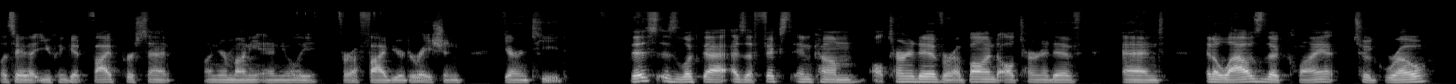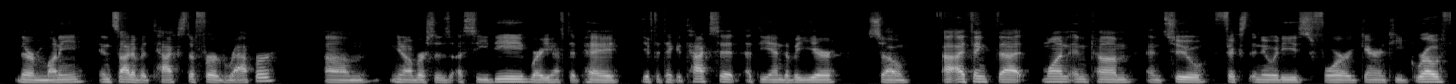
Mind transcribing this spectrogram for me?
let's say that you can get 5% on your money annually for a five year duration guaranteed. This is looked at as a fixed income alternative or a bond alternative, and it allows the client to grow their money inside of a tax deferred wrapper, um, you know, versus a CD where you have to pay, you have to take a tax hit at the end of a year. So I think that one, income, and two, fixed annuities for guaranteed growth.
